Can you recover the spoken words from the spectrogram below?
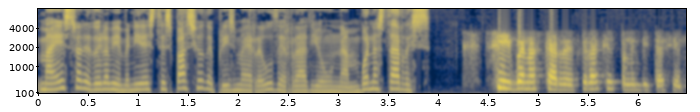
maestra, le doy la bienvenida a este espacio de Prisma RU de Radio UNAM. Buenas tardes. Sí, buenas tardes. Gracias por la invitación.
